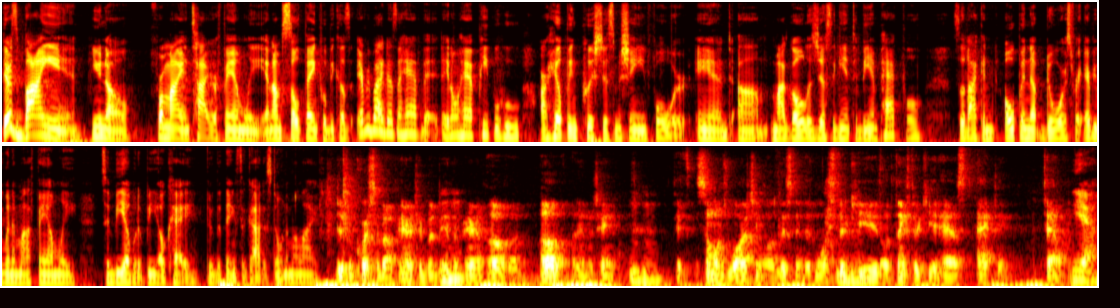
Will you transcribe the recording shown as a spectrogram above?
there's buy-in, you know, from my entire family, and I'm so thankful because everybody doesn't have that. They don't have people who are helping push this machine forward. And um, my goal is just again to be impactful, so that I can open up doors for everyone in my family to be able to be okay through the things that God is doing in my life. different question about parenting, but being Mm-hmm. the parent of a, of an entertainer. If someone's watching or listening that wants their kid or thinks their kid has acting talent. Yeah.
